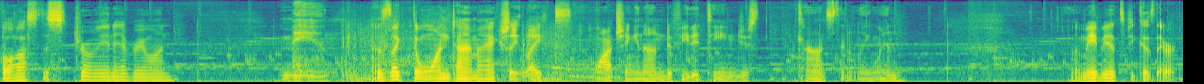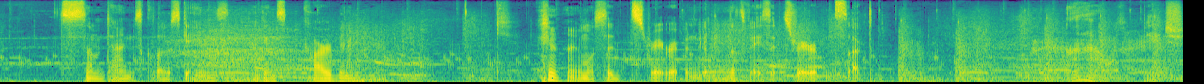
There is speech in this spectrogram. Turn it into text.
Boss destroying everyone. Man, that was like the one time I actually liked watching an undefeated team just constantly win. Well, maybe it's because they were sometimes close games against Carbon. I almost said straight ripping, but let's face it, straight ripping sucked. Ow, bitch.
